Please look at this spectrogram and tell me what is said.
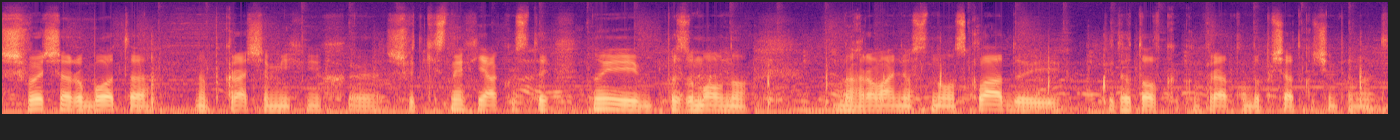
швидша робота на покращення їхніх е, швидкісних якостей. Ну і безумовно награвання основного складу і підготовка конкретно до початку чемпіонату.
